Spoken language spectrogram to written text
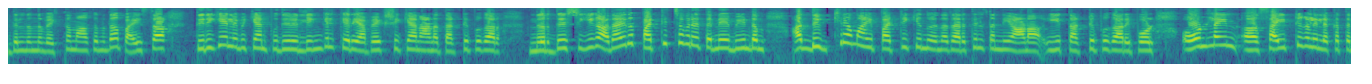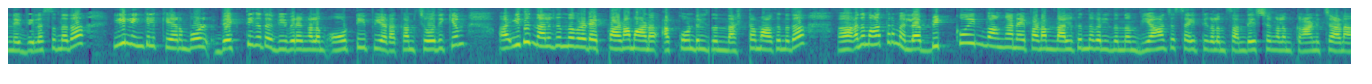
ഇതിൽ നിന്ന് വ്യക്തമാക്കുന്നത്. പൈസ തിരികെ ലഭിക്കാൻ പുതിയൊരു ലിങ്കിൽ കയറി അപേക്ഷിക്കാനാണ് തട്ടിപ്പുകാർ നിർദ്ദേശിക്കുക. അതായത് പറ്റിച്ചവരെ തന്നെ വീണ്ടും അതിഗ്രമായി പറ്റിക്കുന്നു എന്ന തരത്തിൽ തന്നെയാണ് ഈ തട്ടിപ്പുകാർ ഇപ്പോൾ ഓൺലൈൻ സൈറ്റുകളിലൊക്കെ തന്നെ വിലസുന്നത്. ഈ ലിങ്കിൽ കയറുമ്പോൾ വ്യക്തിഗത വിവരങ്ങളും ഒ അടക്കം ചോദിക്കും. ഇത് നൽകുന്നവരുടെ പണമാണ് അക്കൗണ്ടിൽ നിന്ന് നഷ്ടമാകുന്നത്. അത് മാത്രമല്ല ബിറ്റ് കോയിൻ വാങ്ങാനായി പണം നൽകുന്നവരിൽ നിന്നും വ്യാജ സൈറ്റുകളും സന്ദേശങ്ങളും കാണിച്ചാണ്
